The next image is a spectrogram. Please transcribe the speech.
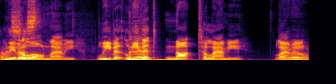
And leave it just- alone, Lammy. Leave it. Leave then- it not to Lammy. Lammy.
